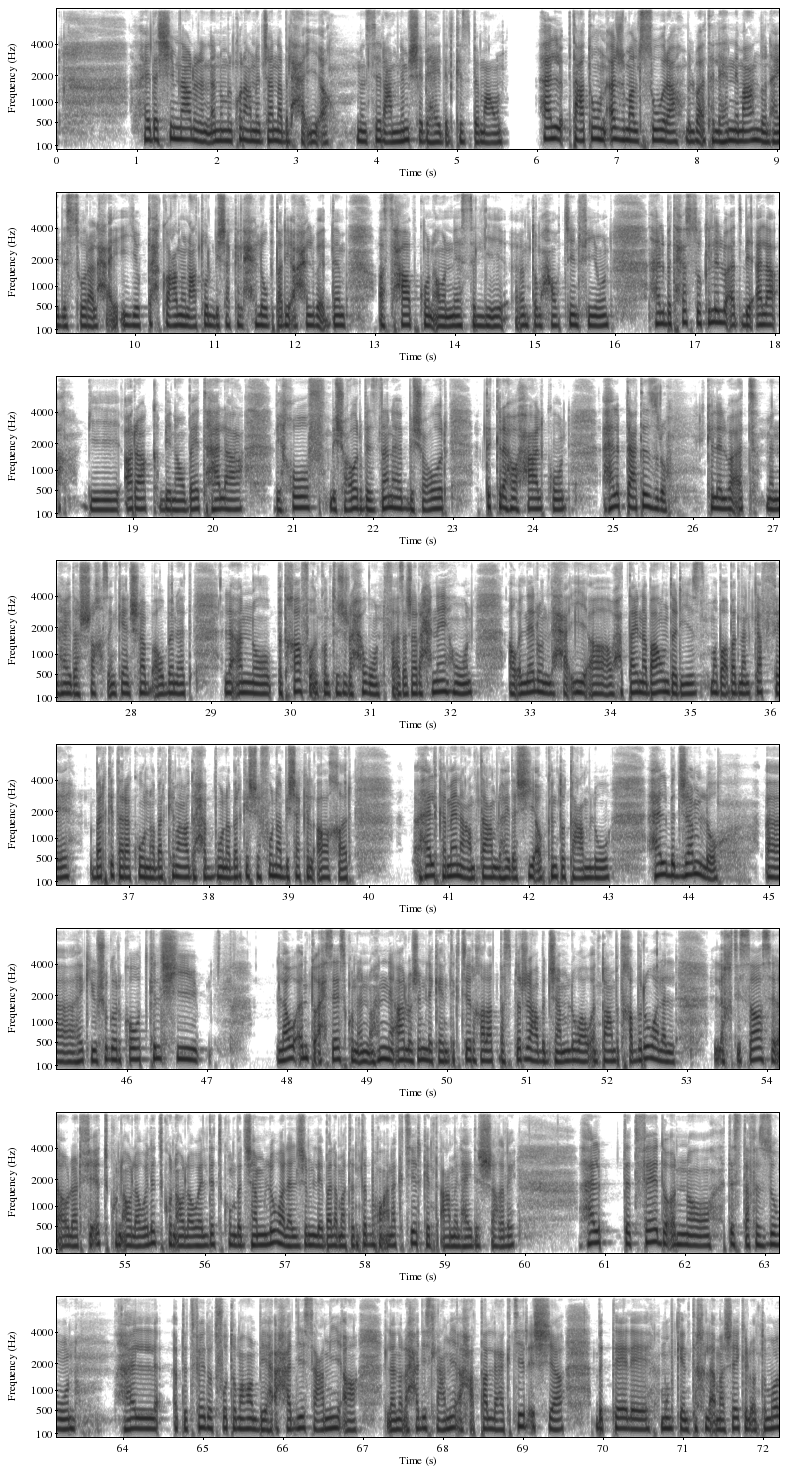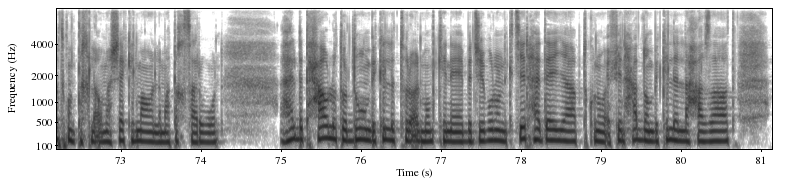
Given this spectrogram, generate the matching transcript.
هذا الشيء بنعمله لأنه بنكون عم نتجنب الحقيقة. منصير عم نمشي بهيدي الكذبة معهم. هل بتعطون أجمل صورة بالوقت اللي هن ما عندهم هيدي الصورة الحقيقية وبتحكوا عنهم على طول بشكل حلو بطريقة حلوة قدام أصحابكم أو الناس اللي أنتم محاوطين فيهم هل بتحسوا كل الوقت بقلق بأرق بنوبات هلع بخوف بشعور بالذنب بشعور بتكرهوا حالكم هل بتعتذروا؟ كل الوقت من هيدا الشخص إن كان شاب أو بنت لأنه بتخافوا إنكم تجرحون فإذا جرحناهم أو قلنا لهم الحقيقة أو حطينا باوندريز ما بقى بدنا نكفي. بركي تركونا بركي ما عادوا يحبونا بركي شافونا بشكل آخر. هل كمان عم تعملوا هيدا الشيء أو كنتوا تعملوه؟ هل بتجملوا آه هيك you sugarcoat كل شيء لو أنتم احساسكم انه هن قالوا جملة كانت كتير غلط بس بترجعوا بتجملوها وأنتم عم بتخبروها للاختصاصي أو لرفيقتكم أو لوالدكم أو لوالدتكم بتجملوها للجملة بلا ما تنتبهوا أنا كتير كنت أعمل هيدي الشغلة. هل بتتفادوا انه تستفزون؟ هل بتتفادوا تفوتوا معهم بأحاديث عميقة؟ لأنه الأحاديث العميقة حتطلع كتير إشياء بالتالي ممكن تخلق مشاكل وأنتم ما بدكم تخلقوا مشاكل معهم لما تخسرون هل بتحاولوا ترضوهم بكل الطرق الممكنة؟ بتجيبوا لهم كتير هدايا بتكونوا واقفين حدهم بكل اللحظات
